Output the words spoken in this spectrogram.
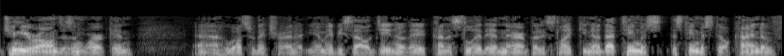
Jimmy Rollins isn't working. Uh, who else were they trying to? You know, maybe Saladino. They kind of slid in there, but it's like you know that team was this team was still kind of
